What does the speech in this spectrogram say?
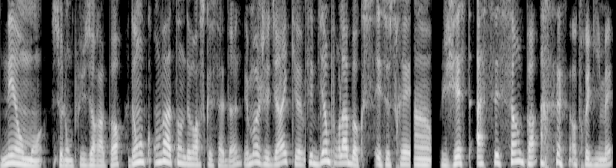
néanmoins, selon plusieurs rapports. Donc, on va attendre de voir ce que ça donne. Et moi, je dirais que c'est bien pour la boxe. Et ce serait un geste assez sympa, entre guillemets,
